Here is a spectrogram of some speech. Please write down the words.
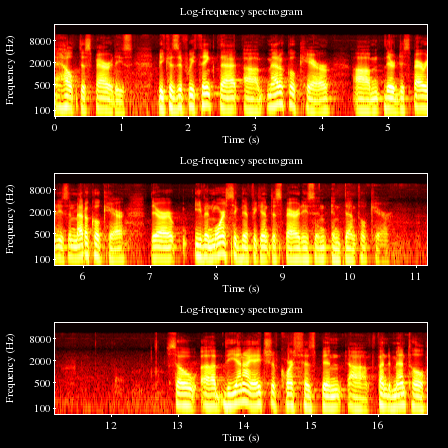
health disparities. Because if we think that uh, medical care, um, there are disparities in medical care, there are even more significant disparities in, in dental care. So uh, the NIH, of course, has been uh, fundamental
